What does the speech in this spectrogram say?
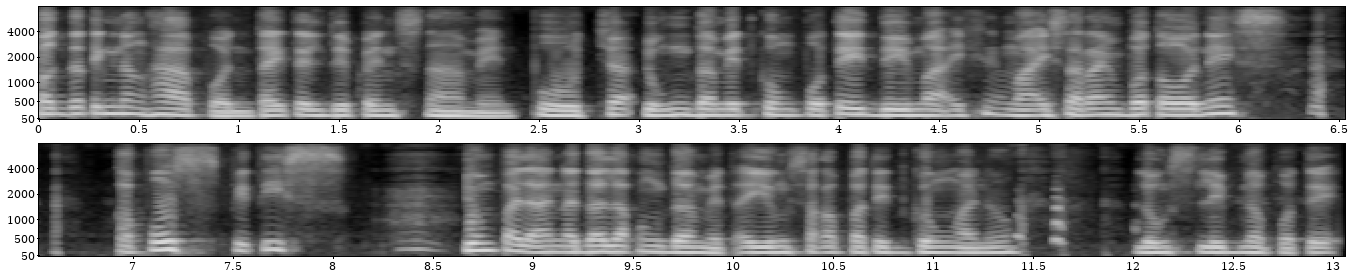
pagdating ng hapon, title defense namin, putya, yung damit kong puti, di ma maisara yung botones. Kapos, pitis. Yung pala, nadala kong damit ay yung sa kapatid kong ano, long sleeve na puti.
